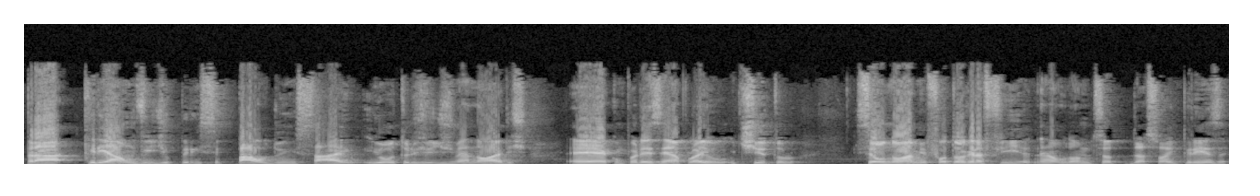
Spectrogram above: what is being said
para criar um vídeo principal do ensaio e outros vídeos menores. É, como por exemplo, aí o título, seu nome, fotografia, né, o nome seu, da sua empresa,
